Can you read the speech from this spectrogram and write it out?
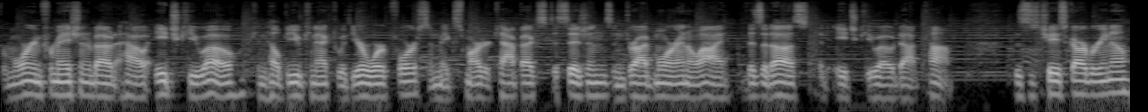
For For more information about how HQO can help you connect with your workforce and make smarter CapEx decisions and drive more NOI, visit us at hqo.com. This is Chase Garbarino.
